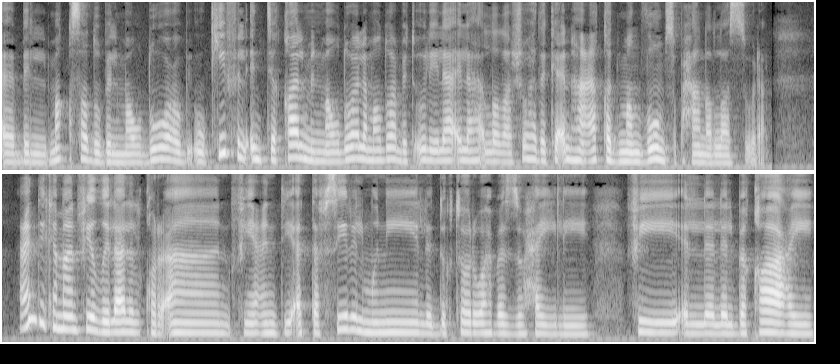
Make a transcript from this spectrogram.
بالمقصد وبالموضوع وكيف الانتقال من موضوع لموضوع بتقولي لا إله إلا الله شو هذا؟ كأنها عقد منظوم سبحان الله السورة. عندي كمان في ظلال القرآن في عندي التفسير المنير للدكتور وهبة الزحيلي. في البقاعي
